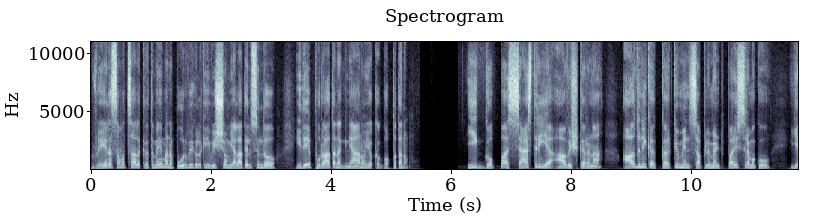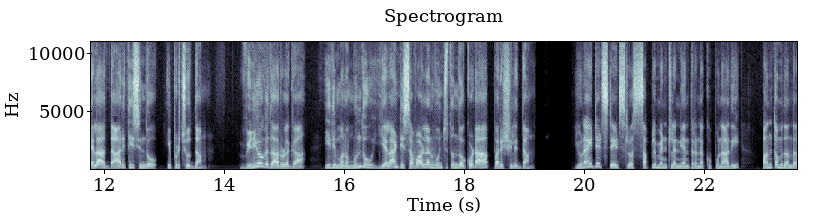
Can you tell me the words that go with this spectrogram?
వేల సంవత్సరాల క్రితమే మన పూర్వీకులకి ఈ విషయం ఎలా తెలిసిందో? ఇదే పురాతన జ్ఞానం యొక్క గొప్పతనం. ఈ గొప్ప శాస్త్రీయ ఆవిష్కరణ ఆధునిక కర్క్యుమిన్ సప్లిమెంట్ పరిశ్రమకు ఎలా దారితీసిందో ఇప్పుడు చూద్దాం. వినియోగదారులుగా ఇది మన ముందు ఎలాంటి సవాళ్ళను ఉంచుతుందో కూడా పరిశీలిద్దాం. యునైటెడ్ స్టేట్స్లో సప్లిమెంట్ల నియంత్రణకు పునాది పంతొమ్మిది వందల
